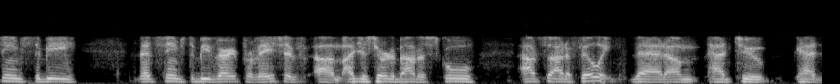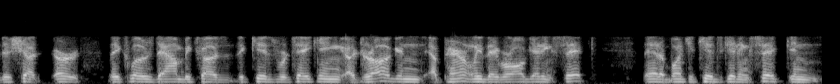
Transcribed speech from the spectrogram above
seems to be that seems to be very pervasive. Um, I just heard about a school outside of Philly that um, had to had to shut or they closed down because the kids were taking a drug and apparently they were all getting sick. They had a bunch of kids getting sick and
